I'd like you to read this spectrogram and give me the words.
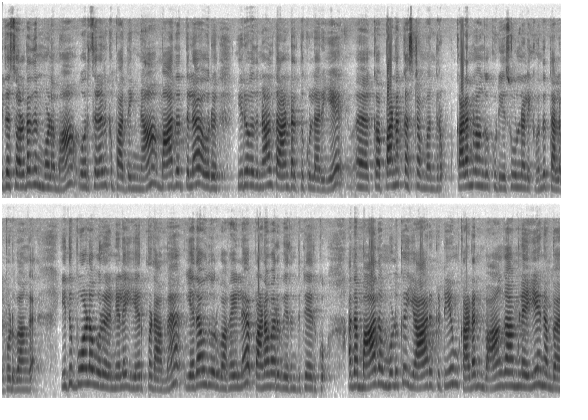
இதை சொல்கிறதன் மூலமாக ஒரு சிலருக்கு பார்த்திங்கன்னா மாதத்தில் ஒரு இருபது நாள் தாண்டறதுக்குள்ளாரியே க பண கஷ்டம் வந்துடும் கடன் வாங்கக்கூடிய சூழ்நிலைக்கு வந்து தள்ளப்படுவாங்க. இது போல் ஒரு நிலை ஏற்படாமல் ஏதாவது ஒரு வகையில் பணவரவு இருந்துகிட்டே இருக்கும். அந்த மாதம் முழுக்க யாருக்கிட்டேயும் கடன் வாங்காமலேயே நம்ம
